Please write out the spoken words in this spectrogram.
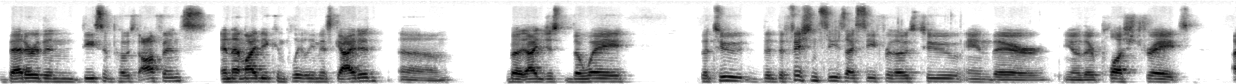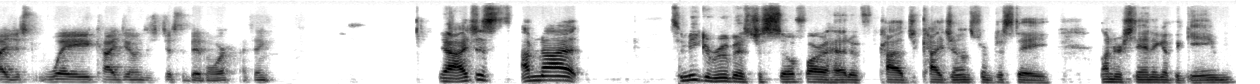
better than decent post offense. And that might be completely misguided. Um, but I just, the way the two the deficiencies I see for those two and their you know their plus traits, I just weigh Kai Jones is just a bit more. I think. Yeah, I just I'm not. To me, Garuba is just so far ahead of Kyle Kai Jones from just a understanding of the game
